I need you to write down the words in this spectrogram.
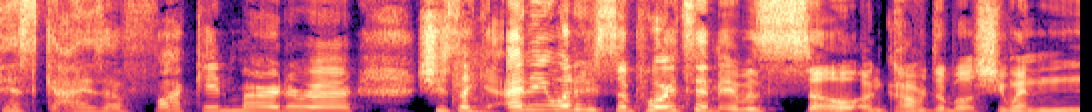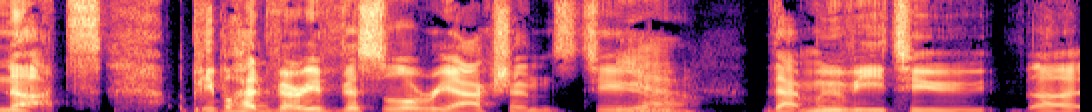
"This guy's a fucking murderer." She's like, "Anyone who supports him." It was so uncomfortable. She went nuts. People had very visceral reactions to yeah that movie to uh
